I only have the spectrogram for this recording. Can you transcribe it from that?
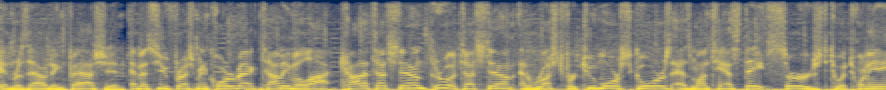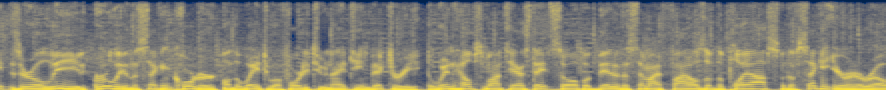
in resounding fashion. MSU freshman quarterback Tommy Mellott caught a touchdown, threw a touchdown, and rushed for two more scores as Montana State surged to a 28-0 lead early in the second quarter on the way to a 42-19 victory. The win helps Montana State sew up a bid in the semifinals finals of the playoffs for the second year in a row.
